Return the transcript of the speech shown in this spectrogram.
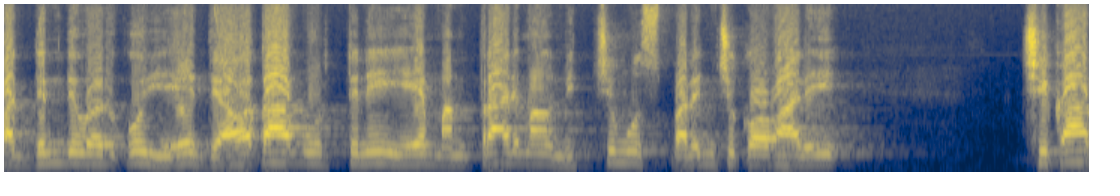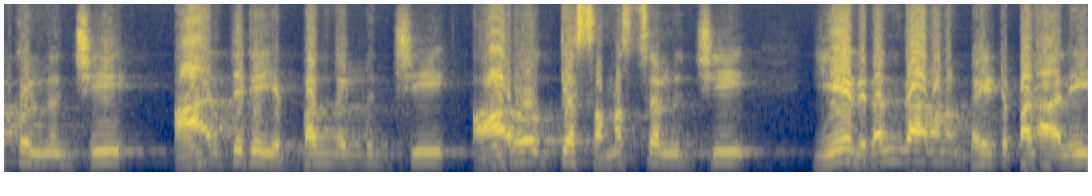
పద్దెనిమిది వరకు ఏ దేవతామూర్తిని ఏ మంత్రాన్ని మనం నిత్యము స్మరించుకోవాలి? చికాకుల నుంచి ఆర్థిక ఇబ్బందుల నుంచి ఆరోగ్య సమస్యల నుంచి ఏ విధంగా మనం బయటపడాలి?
